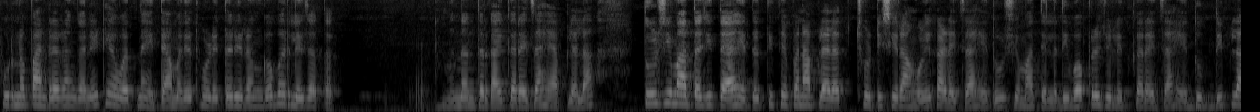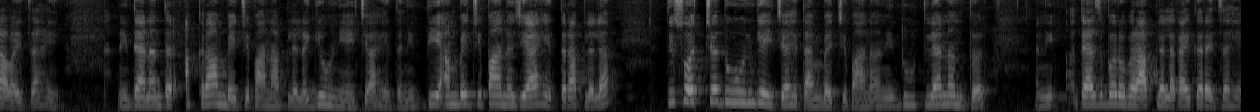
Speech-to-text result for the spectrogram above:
पूर्ण पांढऱ्या रंगाने ठेवत नाही. त्यामध्ये थोडे तरी रंग भरले जातात. मग नंतर काय करायचं आहे आपल्याला? तुळशी माता जिथे आहे तर तिथे पण आपल्याला छोटीशी रांगोळी काढायची आहे. तुळशी मातेला दिवा प्रज्वलित करायचा आहे. धूपदीप लावायचा आहे. आणि त्यानंतर अकरा आंब्याची पानं आपल्याला घेऊन यायची आहेत. आणि ती आंब्याची पानं जी आहेत तर आपल्याला ती स्वच्छ धुवून घ्यायची आहेत आंब्याची पानं. आणि धुतल्यानंतर आणि त्याचबरोबर आपल्याला काय करायचं आहे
